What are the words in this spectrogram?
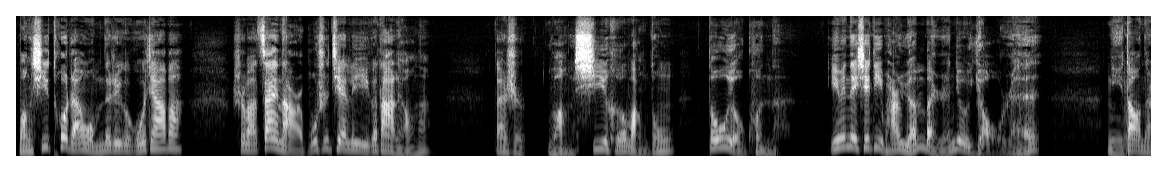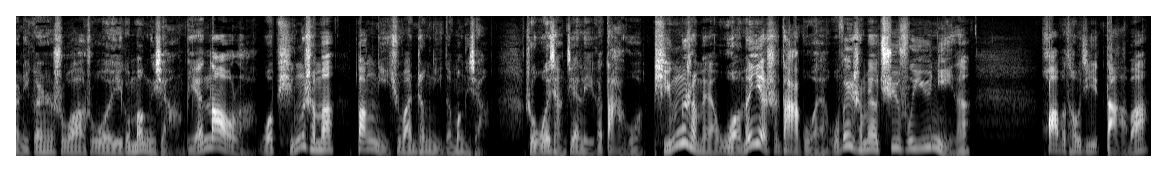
往西拓展我们的这个国家吧，是吧？在哪儿不是建立一个大辽呢？但是往西和往东都有困难，因为那些地盘原本人就有人。你到那儿，你跟人说说，我有一个梦想，别闹了，我凭什么帮你去完成你的梦想？说我想建立一个大国，凭什么呀？我们也是大国呀，我为什么要屈服于你呢？话不投机，打吧！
